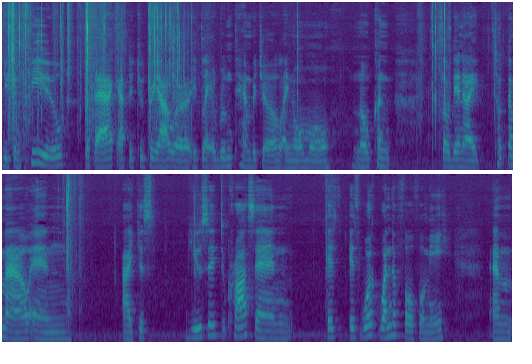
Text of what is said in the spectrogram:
you can feel the bag after two three hours it's like a room temperature like normal no con so then I took them out and I just use it to cross and it, it worked wonderful for me I'm,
